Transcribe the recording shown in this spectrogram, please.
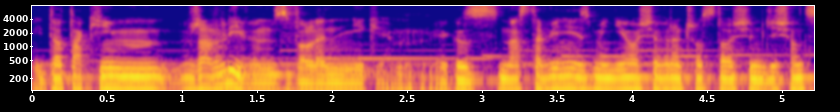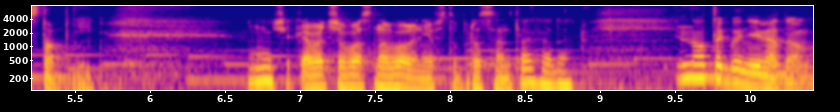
I to takim żarliwym zwolennikiem. Jego nastawienie zmieniło się wręcz o 180 stopni. No, ciekawe, czy własnowolnie w 100%, ale. No tego nie wiadomo.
